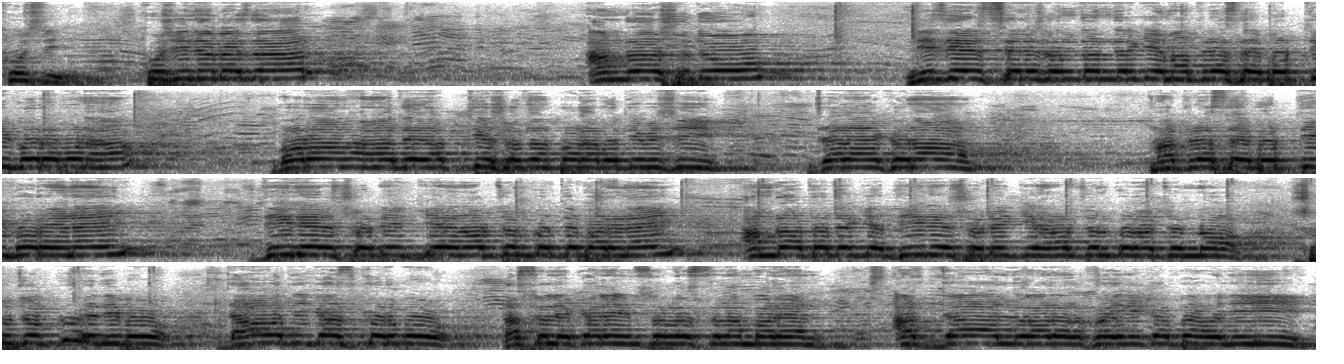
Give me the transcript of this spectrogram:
খুশি। খুশি না বেজার? আমরা শুধু নিজের ছেলে সন্তানদেরকে মাদ্রাসায় ভর্তি করব না, বরং আমাদের আত্মীয় স্বজন পাড়া প্রতিবেশী যারা এখনও মাদ্রাসায় ভর্তি করে নেই, দিনের সঠিক জ্ঞান অর্জন করতে পারে নাই, আমরা তাদেরকে দিনের সঠিক জ্ঞান অর্জন করার জন্য সুযোগ করে দিব, দাওয়াতি কাজ করব। আসলে করিম সাল্লাহ সাল্লাম বলেন আদালু আলাল খৈরি কাফাউলিহি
